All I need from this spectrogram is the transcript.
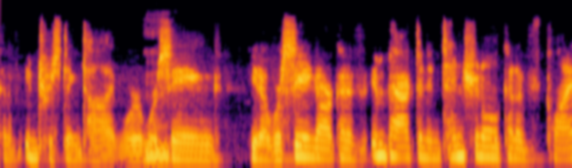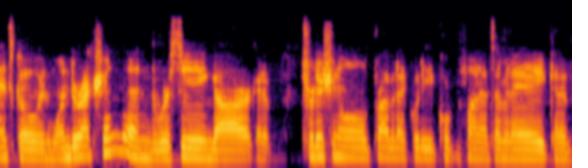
kind of interesting time. We're mm. we're seeing you know we're seeing our kind of impact and intentional kind of clients go in one direction, and we're seeing our kind of traditional private equity, corporate finance, M&A, kind of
